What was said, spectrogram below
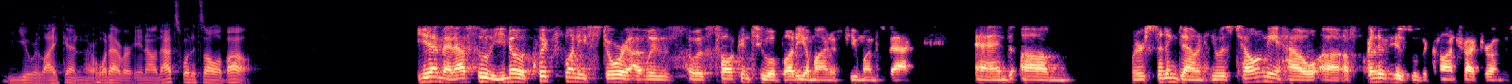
you were liking or whatever. You know, that's what it's all about. Yeah, man, absolutely. You know, a quick funny story. I was I was talking to a buddy of mine a few months back, and um, we were sitting down. He was telling me how uh, a friend of his was a contractor on this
